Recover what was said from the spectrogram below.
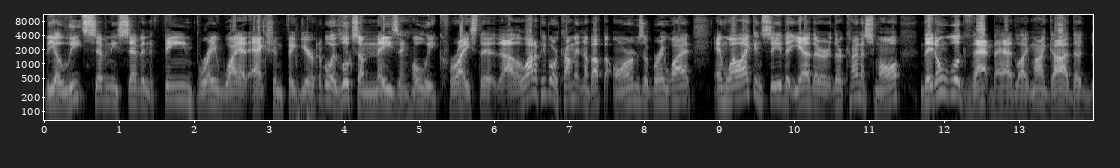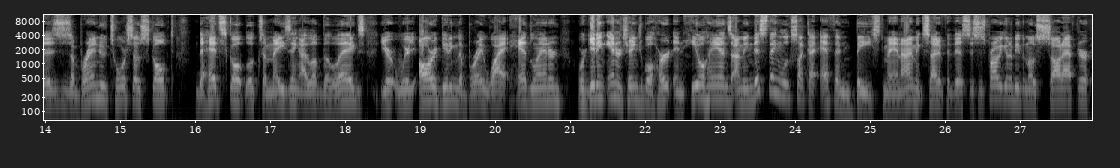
The Elite 77 Fiend Bray Wyatt action figure. Boy, it looks amazing. Holy Christ. The, the, a lot of people are commenting about the arms of Bray Bray Wyatt. And while I can see that, yeah, they're they're kind of small, they don't look that bad. Like my God, this is a brand new torso sculpt. The head sculpt looks amazing. I love the legs. You're, we are getting the Bray Wyatt head lantern. We're getting interchangeable hurt and heel hands. I mean, this thing looks like a effing beast, man. I'm excited for this. This is probably going to be the most sought after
